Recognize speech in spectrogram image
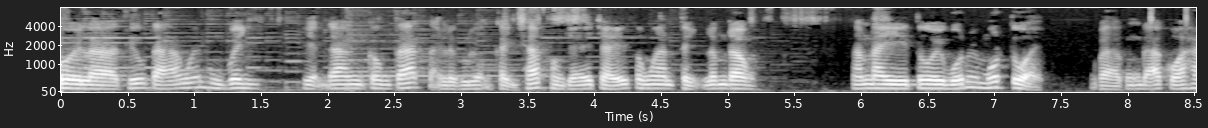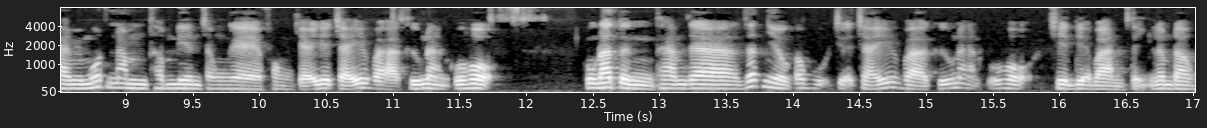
Tôi là Thiếu tá Nguyễn Hùng Vinh, hiện đang công tác tại lực lượng Cảnh sát phòng cháy cháy Công an tỉnh Lâm Đồng. Năm nay tôi 41 tuổi và cũng đã có 21 năm thâm niên trong nghề phòng cháy chữa cháy và cứu nạn cứu hộ. Cũng đã từng tham gia rất nhiều các vụ chữa cháy và cứu nạn cứu hộ trên địa bàn tỉnh Lâm Đồng.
